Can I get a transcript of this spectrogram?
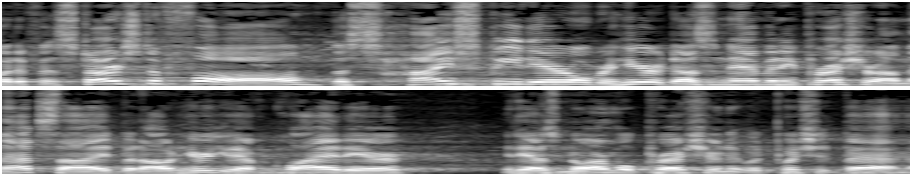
but if it starts to fall, the high speed air over here doesn't have any pressure on that side, but out here you have quiet air. It has normal pressure and it would push it back.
